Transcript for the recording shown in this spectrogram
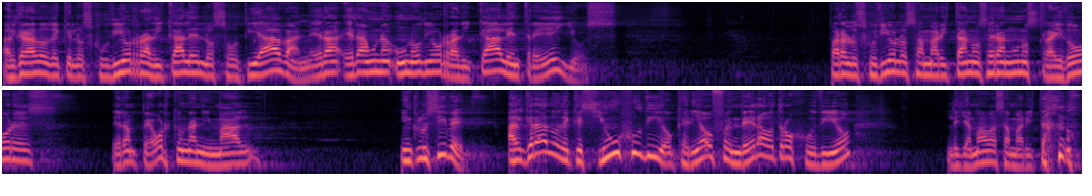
al grado de que los judíos radicales los odiaban. Era, era un odio radical entre ellos. Para los judíos los samaritanos eran unos traidores, eran peor que un animal. Inclusive al grado de que si un judío quería ofender a otro judío, le llamaba samaritano.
